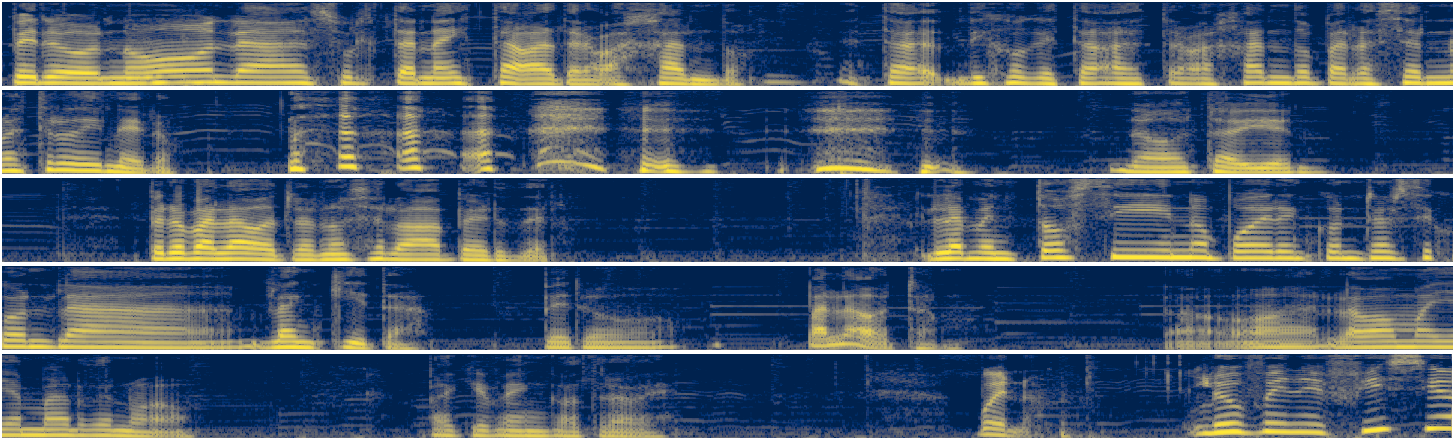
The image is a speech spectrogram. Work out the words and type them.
Pero no, la sultana ahí estaba trabajando. Está- dijo que estaba trabajando para hacer nuestro dinero. no, está bien. Pero para la otra, no se lo va a perder. Lamentó sí no poder encontrarse con la Blanquita, pero para la otra. La vamos a- la vamos a llamar de nuevo, para que venga otra vez. Bueno, los beneficios...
